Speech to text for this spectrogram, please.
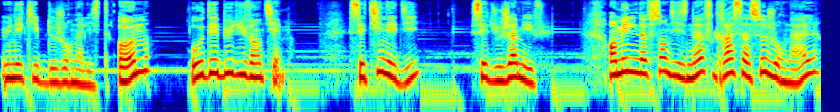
une équipe de journalistes hommes au début du XXe. C'est inédit, c'est du jamais vu. En 1919, grâce à ce journal,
